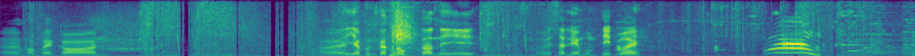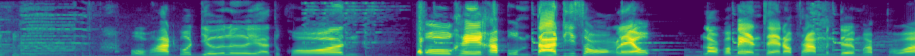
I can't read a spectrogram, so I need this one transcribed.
เออขอไปก่อน เฮ้ย อย่าเพิ่งกระตุกตอนนี้ เออสัตว์เลี้ยงผมติดเว้ยว้าวโอ้พลาดโคตรเยอะเลยอะทุกคน โอเคครับผมตาที่สองแล้ว เราก็แบนแซนออฟไทม์เหมือนเดิมครับ เพราะว่า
